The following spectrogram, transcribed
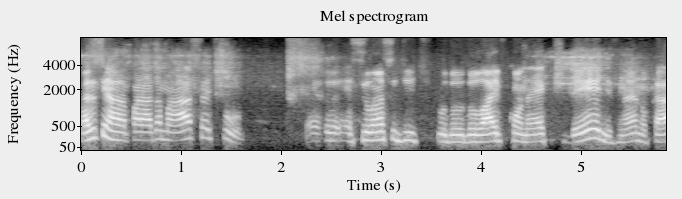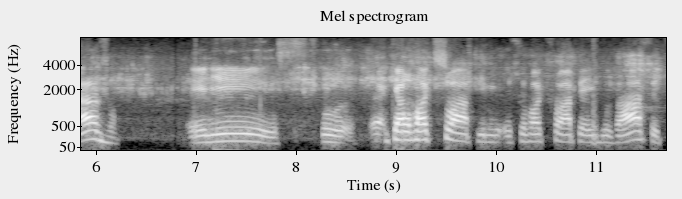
Mas assim, a parada massa é tipo. É, é, esse lance de, tipo, do, do Live Connect deles, né? No caso, eles. Tipo, que é o Hot Swap, esse Hot Swap aí dos assets.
